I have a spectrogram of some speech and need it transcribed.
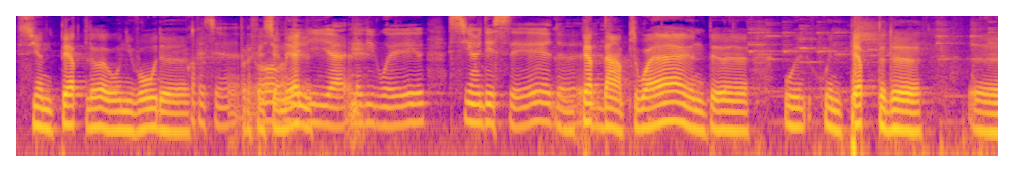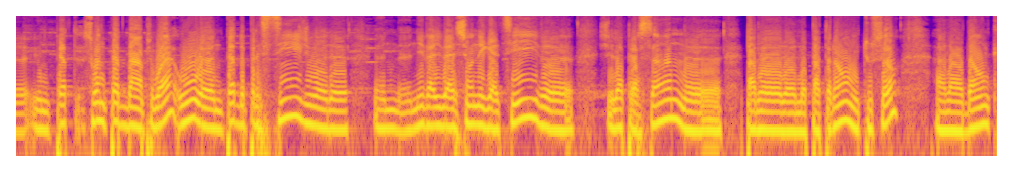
S'il y a une perte là, au niveau de Professionnel. Professionnel. la vie, euh, la vie, oui. S'il y a un décès, de... une perte d'emploi, une, euh, ou, ou une perte de euh, une perte, soit une perte d'emploi ou euh, une perte de prestige, euh, une, évaluation négative euh, chez la personne par le, patron et tout ça. Alors donc,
